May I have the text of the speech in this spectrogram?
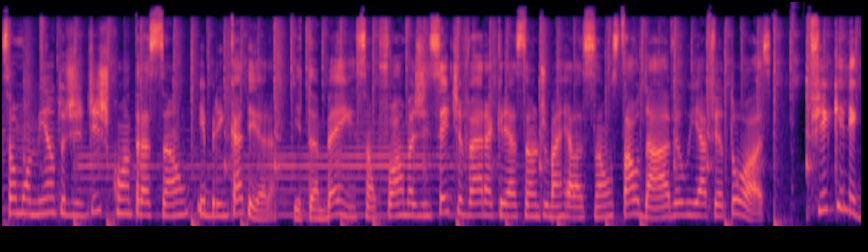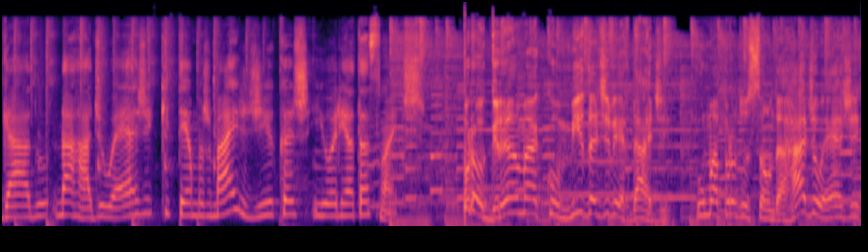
são momentos de descontração e brincadeira. E também são formas de incentivar a criação de uma relação saudável e afetuosa afetuosa. Fique ligado na Rádio UERJ que temos mais dicas e orientações. Programa Comida de Verdade, uma produção da Rádio UERJ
